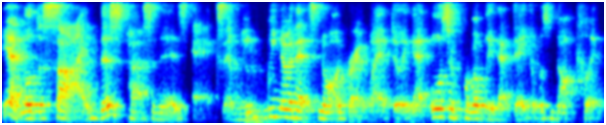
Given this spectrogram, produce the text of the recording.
yeah, they'll decide this person is X. And we, mm. we know that's not a great way of doing it. Also, probably that data was not collected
